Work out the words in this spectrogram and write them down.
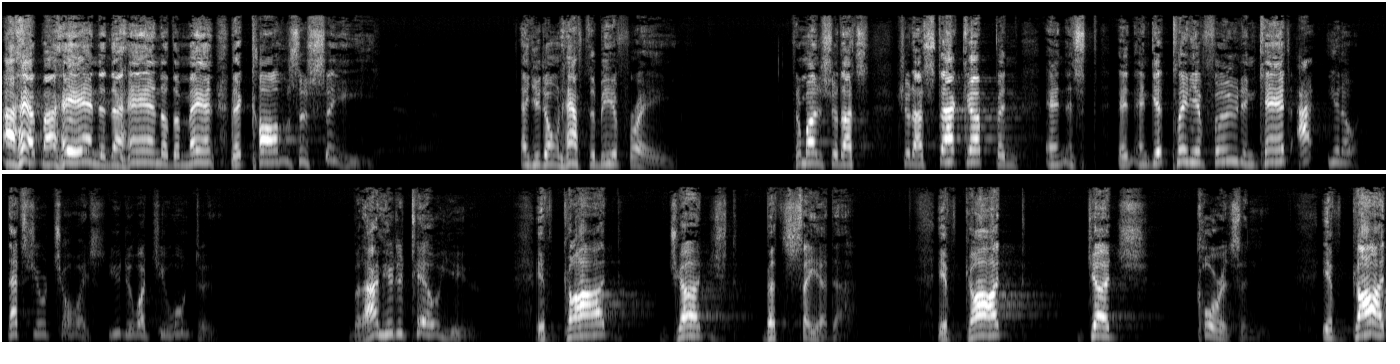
I have my hand in the hand of the man that calms the sea. And you don't have to be afraid. Somebody, should I, should I stack up and, and, and, and get plenty of food and cans? I, you know, that's your choice. You do what you want to. But I'm here to tell you if God judged Bethsaida, if God judged Chorazin, if God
